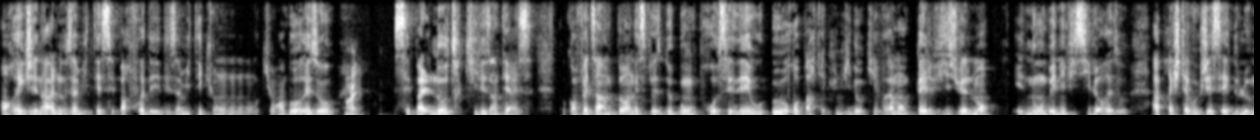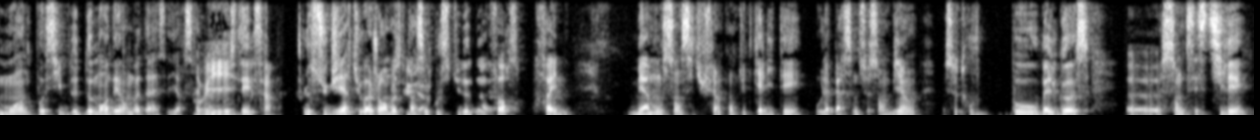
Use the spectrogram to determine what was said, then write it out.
en règle générale, nos invités, c'est parfois des, invités qui ont, qui ont un beau réseau. Ouais c'est pas le nôtre qui les intéresse. Donc en fait, c'est un peu un espèce de bon procédé où eux repartent avec une vidéo qui est vraiment belle visuellement et nous on bénéficie de leur réseau. Après, je t'avoue que j'essaye de le moins possible de demander en mode ah, c'est-à-dire ça oui, posté. Ça. Je le suggère, tu vois, genre en mode c'est cool si tu donnes de la force, fine. Mais à mon sens, si tu fais un contenu de qualité où la personne se sent bien, se trouve beau ou belle gosse, euh, sans que c'est stylé,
